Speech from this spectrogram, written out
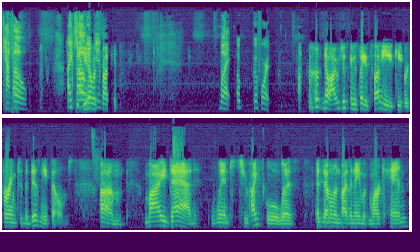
Capo. I keep Oh, you know what's thinking, funny? What? oh, go for it. no, I was just going to say it's funny you keep referring to the Disney films. Um, my dad went to high school with a gentleman by the name of Mark Henn,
